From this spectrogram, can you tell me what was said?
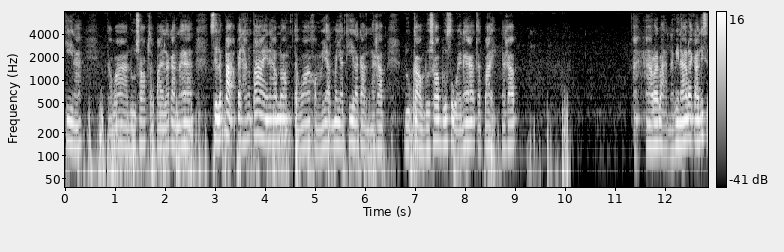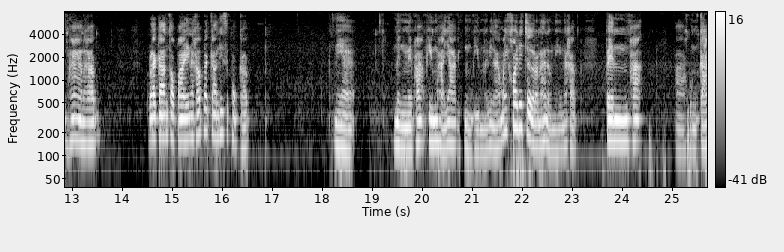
ที่นะ แต่ว่าดูชอบจัดไปแล้วกันนะฮะศิลปะไปทางใต้นะครับเนาะแต่ว่าขออนุญาตไม่ยัดที่แล้วกันนะครับ ดูเก่าดูชอบดูสวยนะฮะจัดไปนะครับอะห้าร้อยบาทนะพี่นะรายการที่สิบห้านะครับ รายการต่อไปนะครับ รายการที่สิบหกครับ เนี่ยหนึ่งในพระพิมพ์หายากอีกหนึ่งพิมพ์นะพี่นะ ไม่ค่อยได้เจอแล้วนะเดี๋ยวนี้นะครับ เป็นพระ ขุนไก่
